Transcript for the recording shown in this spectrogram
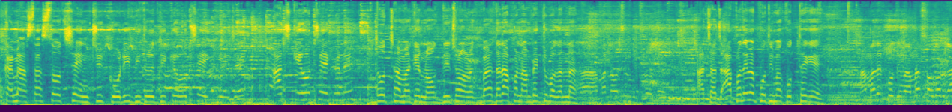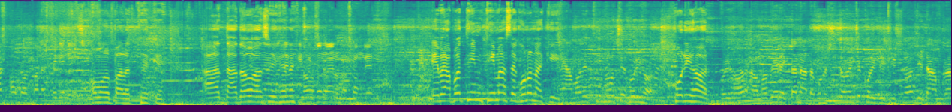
ওকে আমি আস্তে আস্তে হচ্ছে এন্ট্রি করি ভিতরের দিকে হচ্ছে এগিয়ে যাই। আজকে হচ্ছে এখানে হচ্ছে আমাকে নক দিয়েছেন অনেকবার। দাদা আপনার নামটা একটু বলেন না। আমার নাম হচ্ছে আচ্ছা আচ্ছা আপনাদের প্রতিমা কোথেকে আমাদের প্রতিমা আমরা সদরঘাট অমরপাড়া থেকে নিয়েছি। অমর পালের থেকে। আর দাদাও আছে এখানে। কিশোর কল্যাণ সঙ্গে এবার আপনার থিম থিম আছে কোনো নাকি? হ্যাঁ, আমাদের থিম হচ্ছে হরিহর। হরিহর। হরিহর আমাদের একটা নাটক অনুষ্ঠিত হয়েছে করিতে কৃষ্ণ যেটা আমরা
